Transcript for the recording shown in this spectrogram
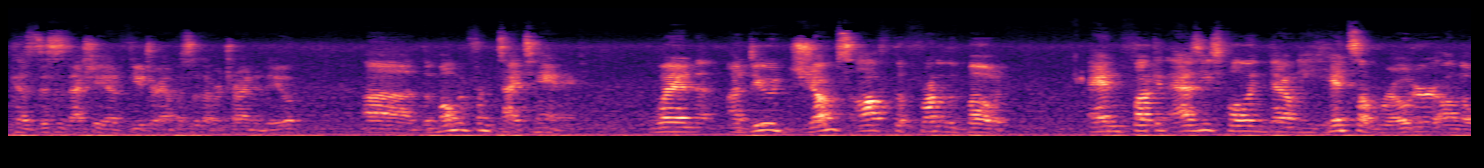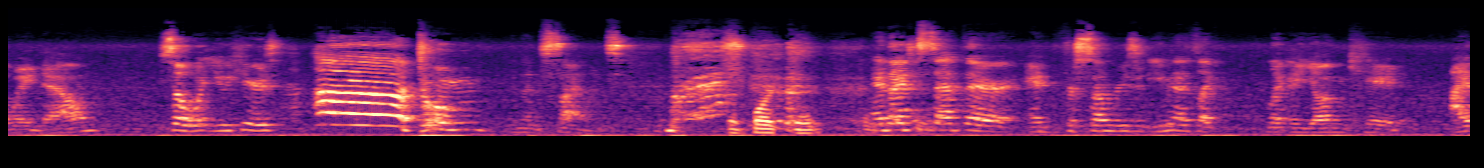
because this is actually a future episode that we're trying to do. Uh, the moment from Titanic, when a dude jumps off the front of the boat, and fucking as he's falling down, he hits a rotor on the way down. So what you hear is, ah, dum, and then silence. unfortunate. And I just sat there, and for some reason, even as like like a young kid, I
